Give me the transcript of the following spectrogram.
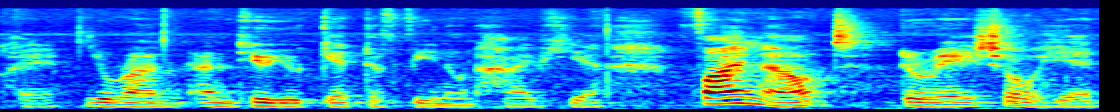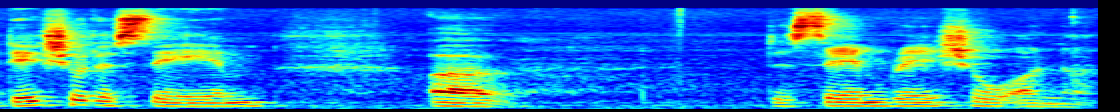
Okay you run until you get the phenotype here. Find out the ratio here. They show the same uh the same ratio or not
